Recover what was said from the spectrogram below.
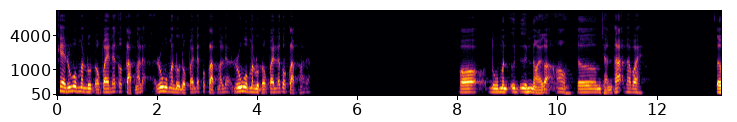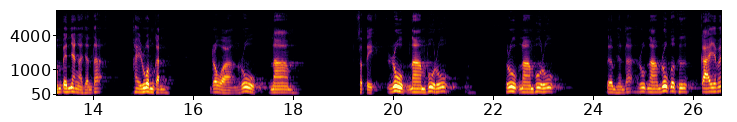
แค่รู้ว่ามันหลุดออกไปแล้วก็กลับมาแล้ว รู้ว่ามันหลุดออกไปแล้วก็กลับมาแล้ว รู้ว่ามันหลุดออกไปแล้วก็กลับมาแล้ว พอดูมันอื่นๆหน่อยก็อ๋อเติมฉันทะเข้าไป เติมเป็นยังไงฉันทะให้ร่วมกัน ระหว่างรูปนาม สติ รูปนามผู้รู้ รูปนามผู้รู้ เติมฉันทะ รูปนามรูปก็คือกายใช่ไหม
